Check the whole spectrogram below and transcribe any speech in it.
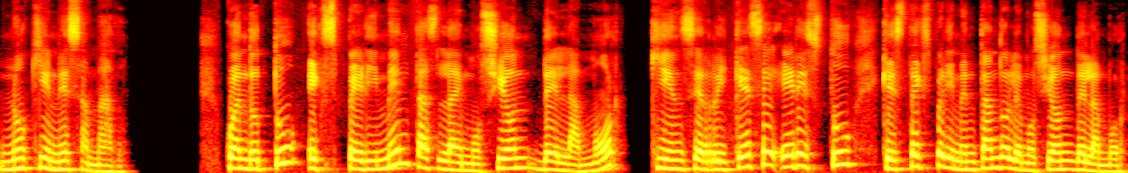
no quien es amado. Cuando tú experimentas la emoción del amor, quien se enriquece eres tú que está experimentando la emoción del amor.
